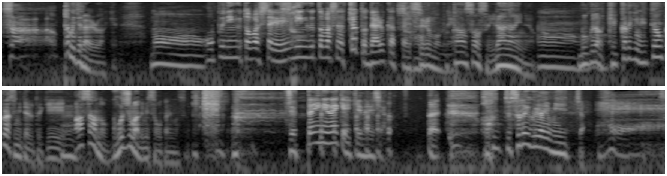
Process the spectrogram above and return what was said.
ずーっと見てられるわけ。もう、オープニング飛ばしたり、エンディング飛ばしたり、ちょっとだるかったりするもんねボ。タン操作いらないのよ。うん。僕、だから結果的にリテオンクラス見てるとき、ん朝の5時まで見てたことありますよ。絶対寝なきゃいけないじゃん。はい。ほんと、それぐらい見入っちゃへえ。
